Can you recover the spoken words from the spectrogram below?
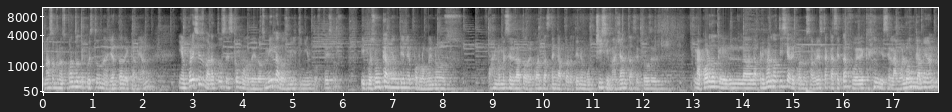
más o menos cuánto te cuesta una llanta de camión. Y en precios baratos es como de 2.000 a 2.500 pesos. Y pues un camión tiene por lo menos, ay, no me sé el dato de cuántas tenga, pero tiene muchísimas llantas. Entonces, me acuerdo que la, primera noticia de cuando se abrió esta caseta fue de que se la voló un camión.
